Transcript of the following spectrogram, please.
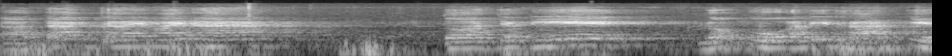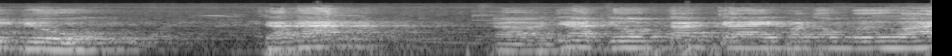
อ่าตั้งใจไว้นะต่อจากนี้หลวงปู่อธิษฐานจิตอยู่ ฉะนั้นอ่อญาติโยมตั้งใจพนมมือไว้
